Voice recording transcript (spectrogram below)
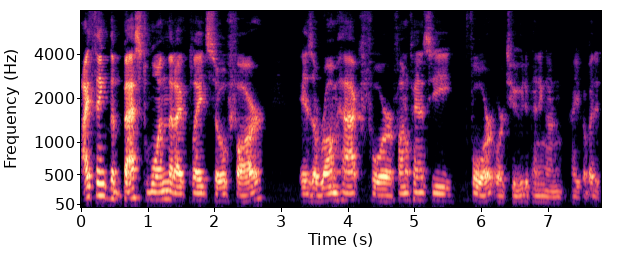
I think the best one that I've played so far is a ROM hack for Final Fantasy four or two, depending on how you go. But it,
